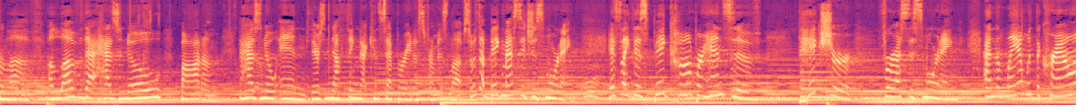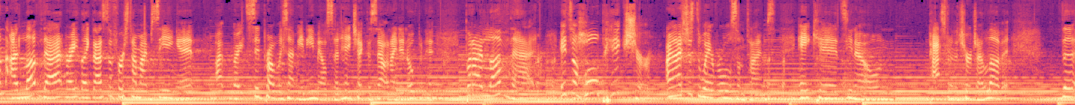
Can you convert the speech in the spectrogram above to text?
for love, a love that has no bottom, that has no end. There's nothing that can separate us from His love. So it's a big message this morning. It's like this big, comprehensive picture for us this morning. And the lamb with the crown, I love that, right? Like that's the first time I'm seeing it. I, right? Sid probably sent me an email said, "Hey, check this out," and I didn't open it. But I love that. It's a whole picture. And that's just the way it rolls sometimes. Eight kids, you know, pastor in the church. I love it the,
